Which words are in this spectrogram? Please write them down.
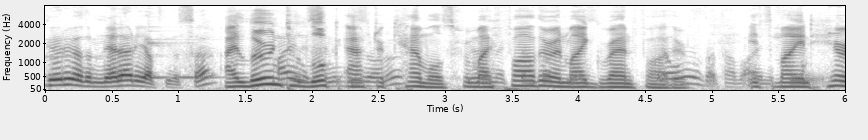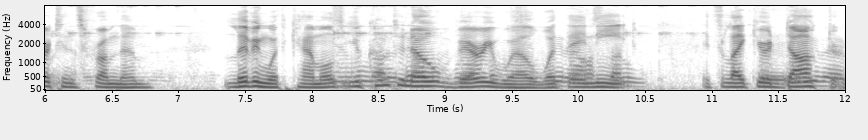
görüyordum neler yapıyorsa. I learned to look after camels from my father and my grandfather. It's my inheritance from them. Living with camels, you come to know very well what they need. It's like your doctor.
